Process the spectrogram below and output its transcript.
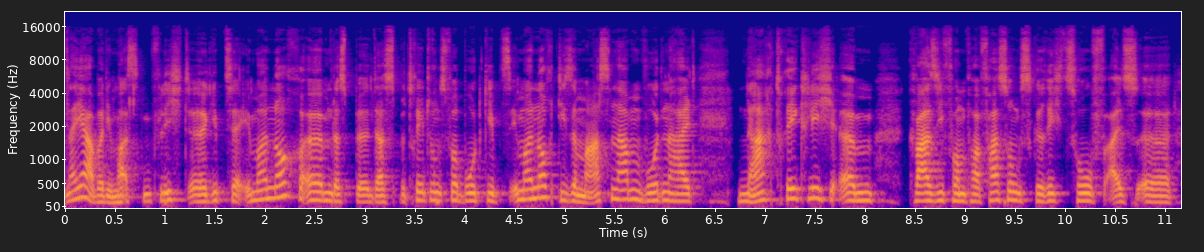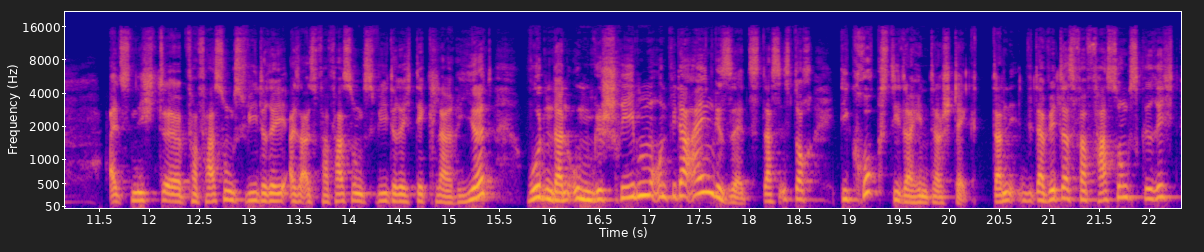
Naja, aber die Maskenpflicht äh, gibt's ja immer noch. Ähm, das, das Betretungsverbot gibt's immer noch. Diese Maßnahmen wurden halt nachträglich ähm, quasi vom Verfassungsgerichtshof als äh, als nicht äh, verfassungswidrig, also als verfassungswidrig deklariert, wurden dann umgeschrieben und wieder eingesetzt. Das ist doch die Krux, die dahinter steckt. Dann, da wird das Verfassungsgericht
